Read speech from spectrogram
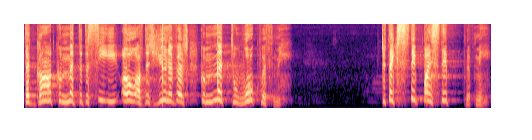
That God commit, that the CEO of this universe commit to walk with me. To take step by step with me.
